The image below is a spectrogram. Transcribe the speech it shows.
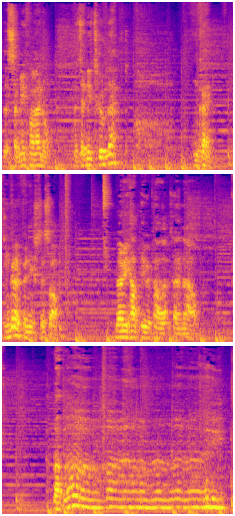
the semi-final. There's only two left. Okay, I'm gonna finish this off. Very happy with how that turned out. Bye bye.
